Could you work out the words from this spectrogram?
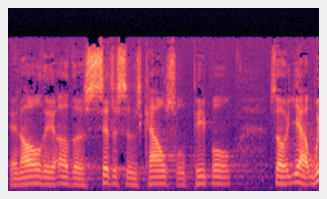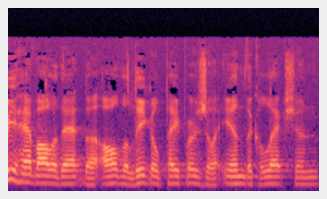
and all the other Citizens Council people. So, yeah, we have all of that. The, all the legal papers are in the collection.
